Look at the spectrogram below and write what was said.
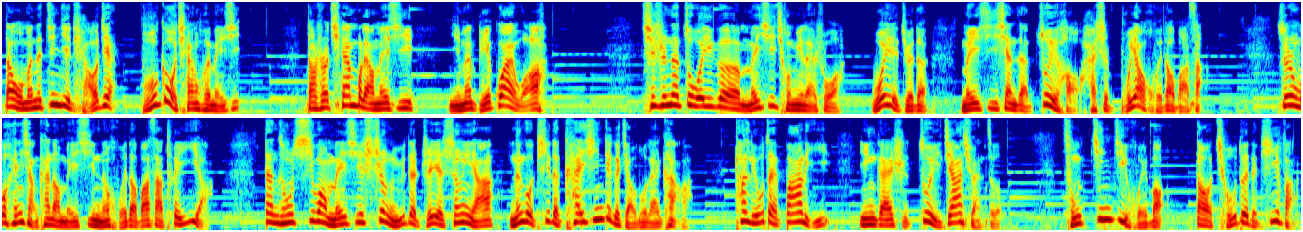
但我们的经济条件不够签回梅西。到时候签不了梅西，你们别怪我啊。其实呢，作为一个梅西球迷来说啊，我也觉得梅西现在最好还是不要回到巴萨。虽然我很想看到梅西能回到巴萨退役啊，但从希望梅西剩余的职业生涯能够踢得开心这个角度来看啊。他留在巴黎应该是最佳选择。从经济回报到球队的踢法，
